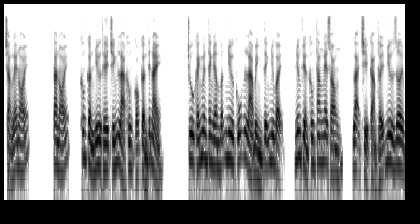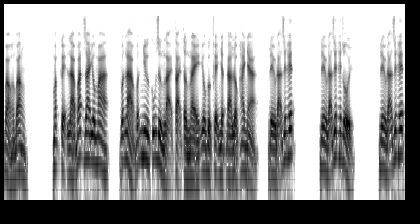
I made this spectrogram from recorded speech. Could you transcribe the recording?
Chẳng lẽ nói, ta nói, không cần như thế chính là không có cần thiết này. Chu khánh nguyên thanh âm vẫn như cũng là bình tĩnh như vậy, nhưng phiền không thăng nghe xong, lại chỉ cảm thấy như rơi vào hầm băng. Mặc kệ là bát gia yêu ma, vẫn là vẫn như cũng dừng lại tại tầng này yêu vực phệ nhật đà lộc hai nhà, đều đã giết hết. Đều đã giết hết rồi. Đều đã giết hết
